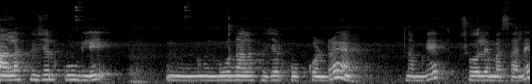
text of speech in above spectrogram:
ನಾಲ್ಕು ವಿಷಲ್ ಕೂಗಲಿ ಮೂರು ನಾಲ್ಕು ವಿಷಲ್ ಕೂಗ್ಕೊಂಡ್ರೆ ನಮಗೆ ಚೋಲೆ ಮಸಾಲೆ.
